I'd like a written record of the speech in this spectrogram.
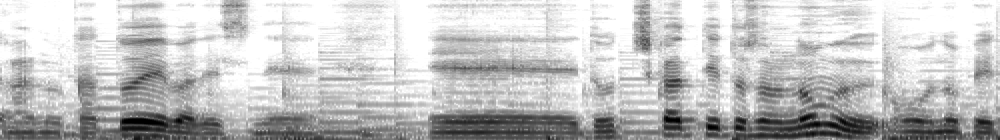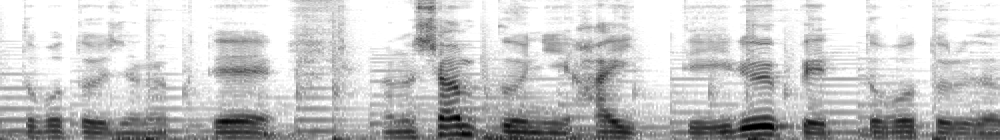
あの例えばですね、えー、どっちかっていうとその飲む方のペットボトルじゃなくてあのシャンプーに入っているペットボトルだっ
